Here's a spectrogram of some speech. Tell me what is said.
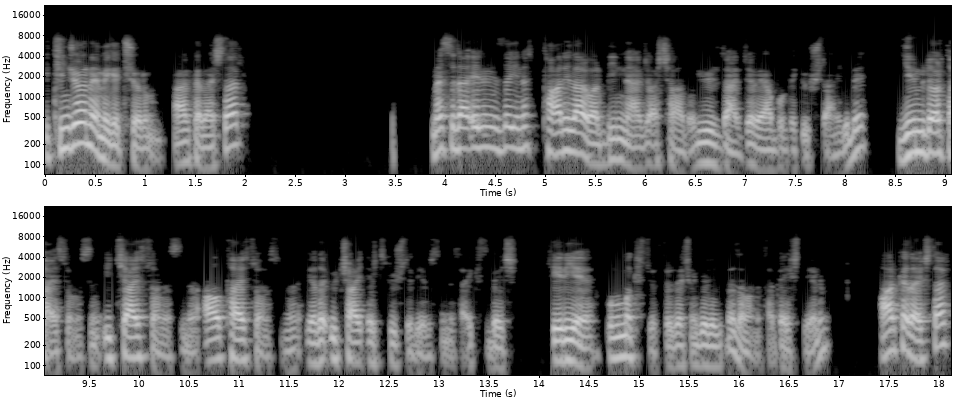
İkinci örneğime geçiyorum arkadaşlar. Mesela elinizde yine tarihler var. Binlerce aşağıda, yüzlerce veya buradaki üç tane gibi. 24 ay sonrasını, 2 ay sonrasını, 6 ay sonrasını ya da 3 ay eksi 3 de diyebilirsiniz. Mesela eksi 5 geriye bulmak istiyoruz. Sözleşme geriye gitmez ama mesela 5 diyelim. Arkadaşlar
